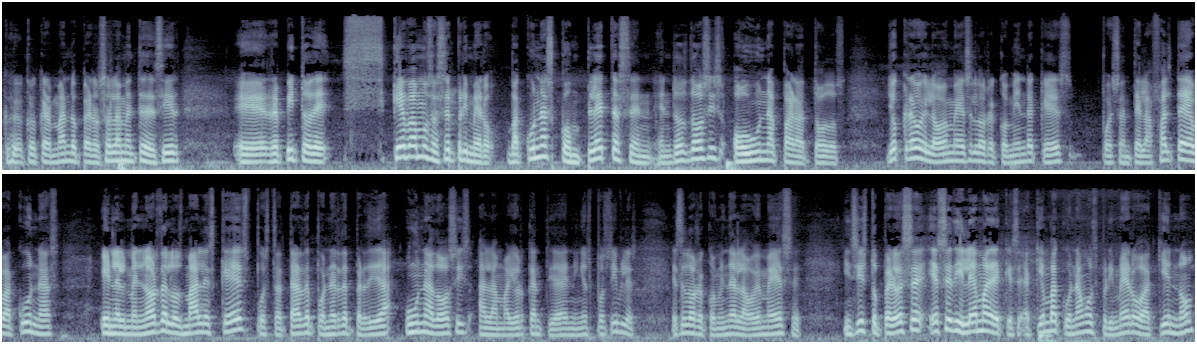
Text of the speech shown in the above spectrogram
creo que Armando, pero solamente decir, repito, de qué vamos a hacer primero, vacunas completas en, en dos dosis o una para todos. Yo creo, y la OMS lo recomienda, que es, pues ante la falta de vacunas, en el menor de los males que es, pues tratar de poner de perdida una dosis a la mayor cantidad de niños posibles. Eso lo recomienda la OMS. Insisto, pero ese, ese dilema de que a quién vacunamos primero o a quién no,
